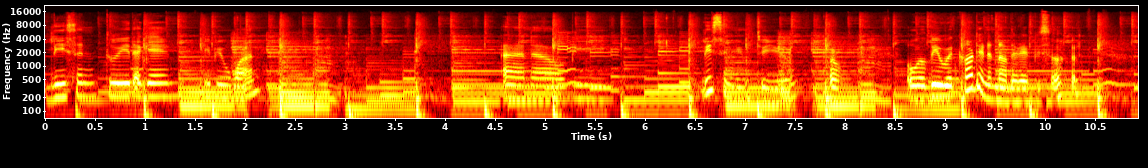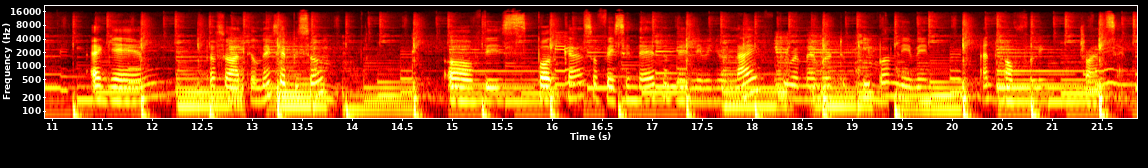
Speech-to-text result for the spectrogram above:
Listen to it again if you want. And I'll be listening to you. Oh, we'll be recording another episode again. So until next episode of this podcast of facing death and then living your life, to remember to keep on living and hopefully transcend.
